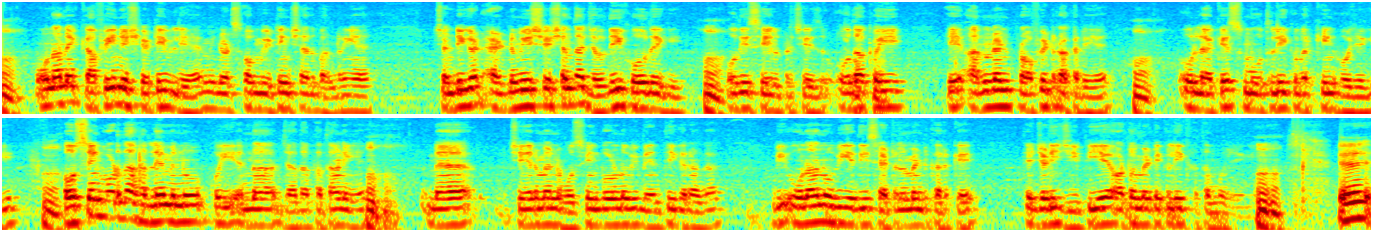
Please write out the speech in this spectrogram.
ਉਹਨਾਂ ਨੇ ਕਾਫੀ ਇਨੀਸ਼ੀਏਟਿਵ ਲਿਆ ਹੈ। ਮਿੰਟਸ ਆਫ ਮੀਟਿੰਗ ਸ਼ਾਇਦ ਬਣ ਰਹੀਆਂ ਹੈ। ਚੰਡੀਗੜ੍ਹ ਐਡਮਿਨਿਸਟ੍ਰੇਸ਼ਨ ਤਾਂ ਜਲਦੀ ਖੋਲ ਦੇਗੀ ਉਹਦੀ ਸੇਲ ਪਰਚੇਜ਼ ਉਹਦਾ ਕੋਈ ਇਹ ਅਰਨ ਐਂਡ ਪ੍ਰੋਫਿਟ ਰੱਖ ਰਹੇ ਹੈ। ਉਹ ਲੈ ਕੇ ਸਮੂਥਲੀ ਇੱਕ ਵਰਕਿੰਗ ਹੋ ਜਾਏਗੀ। ਹਾਊਸਿੰਗ ਬੋਰਡ ਦਾ ਹੱਲੇ ਮੈਨੂੰ ਕੋਈ ਇੰਨਾ ਜ਼ਿਆਦਾ ਪਤਾ ਨਹੀਂ ਹੂੰ। ਮੈਂ ਚੇਅਰਮੈਨ ਹਾਊਸਿੰਗ ਬੋਰਡ ਨੂੰ ਵੀ ਬੇਨਤੀ ਕਰਾਂਗਾ ਵੀ ਉਹਨਾਂ ਨੂੰ ਵੀ ਇਹਦੀ ਸੈਟਲਮੈਂਟ ਕਰਕੇ ਤੇ ਜਿਹੜੀ ਜੀਪੀਏ ਆਟੋਮੈਟਿਕਲੀ ਖਤਮ ਹੋ ਜਾਏਗੀ। ਹੂੰ। ਇਹ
